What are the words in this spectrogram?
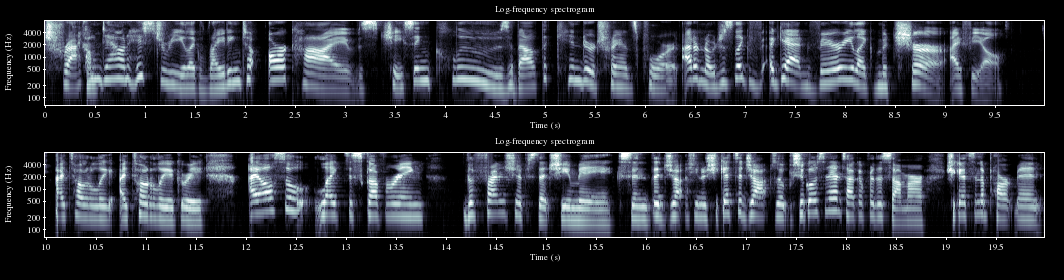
tracking down history, like writing to archives, chasing clues about the Kindertransport. I don't know, just like, again, very like mature, I feel. I totally I totally agree. I also like discovering the friendships that she makes and the job you know she gets a job so she goes to nantucket for the summer she gets an apartment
